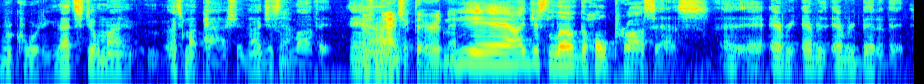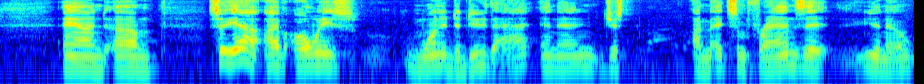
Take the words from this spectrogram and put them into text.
recording. That's still my that's my passion. I just love it. There's magic there, isn't it? Yeah, I just love the whole process, uh, every every every bit of it, and um, so yeah, I've always wanted to do that, and then just I met some friends that you know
